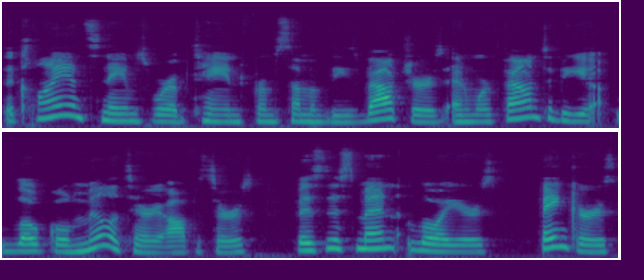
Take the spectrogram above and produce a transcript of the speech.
The clients' names were obtained from some of these vouchers and were found to be local military officers, businessmen, lawyers, bankers,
